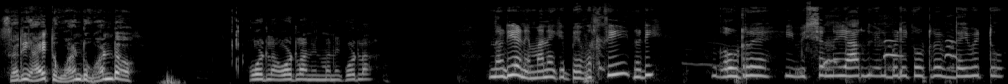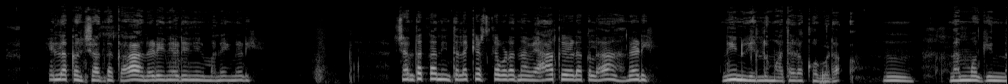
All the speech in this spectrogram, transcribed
ಸರಿ ಆಯಿತು. ಒಂಡು ಒಂಡು ಓಡ್ಲಾ ಓಡ್ಲಾ ನಿನ್ನ ಮನೆಗೆ ಓಡ್ಲಾ. ನಡಿಯಣೆ ಮನೆಗೆ ಬೆವರ್ಸಿ, ನಡಿ. ಗೌಡ್ರೆ, ಈ ವಿಷಯನ ಯಾರು ಹೇಳ್ಬೇಡಿ ಗೌಡ್ರೆ, ದಯವಿಟ್ಟು. ಇಲ್ಲ ಕಣ್ ಶಾಂತಕ್ಕ, ನಡಿ ನಡಿ ನಿನ್ನ ಮನೆಗೆ ನಡಿ. ಶಾಂತಕ್ಕ, ನೀನು ತಲೆ ಕೆಡ್ಸ್ಕೊಬೇಡ, ನಾವು ಯಾರು ಹೇಳಕ್ಕಲ್ಲ, ನಡಿ. ನೀನು ಎಲ್ಲೂ ಮಾತಾಡಕ್ಕೆ ಹೋಗ್ಬೇಡ. ಹ್ಞೂ ನಮಗಿನ್ನ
